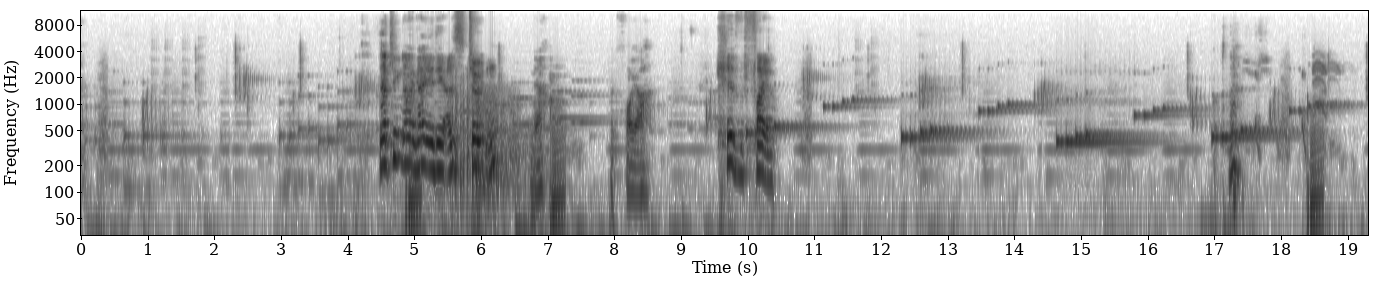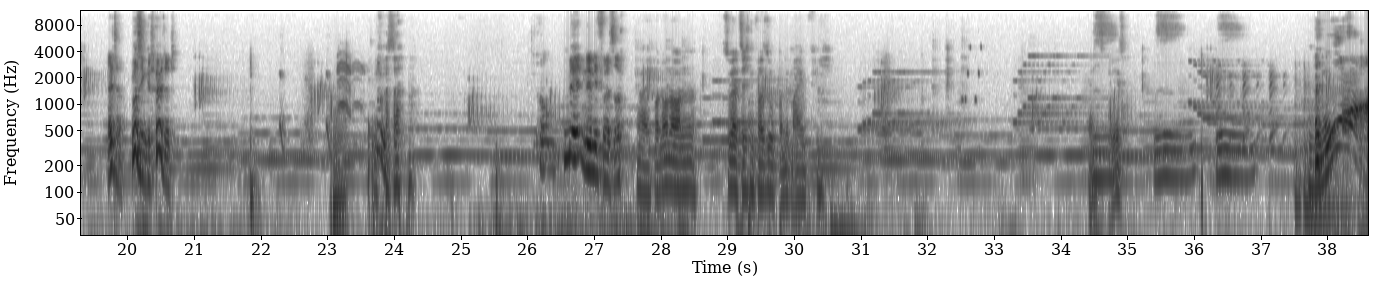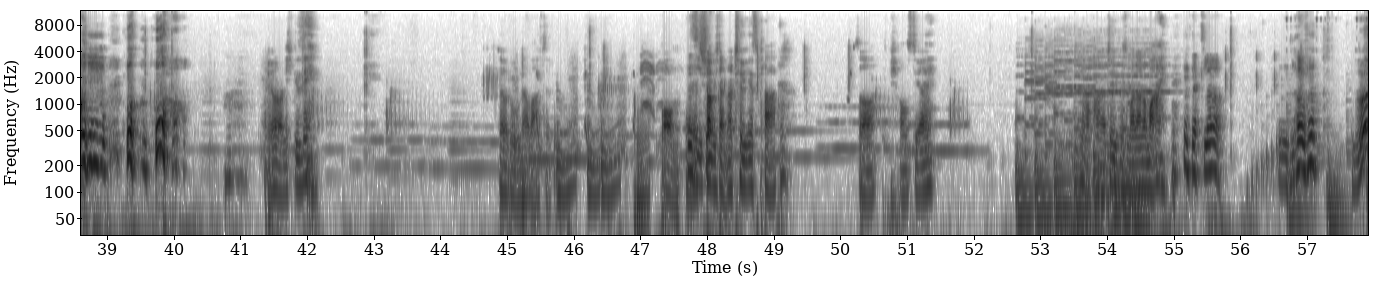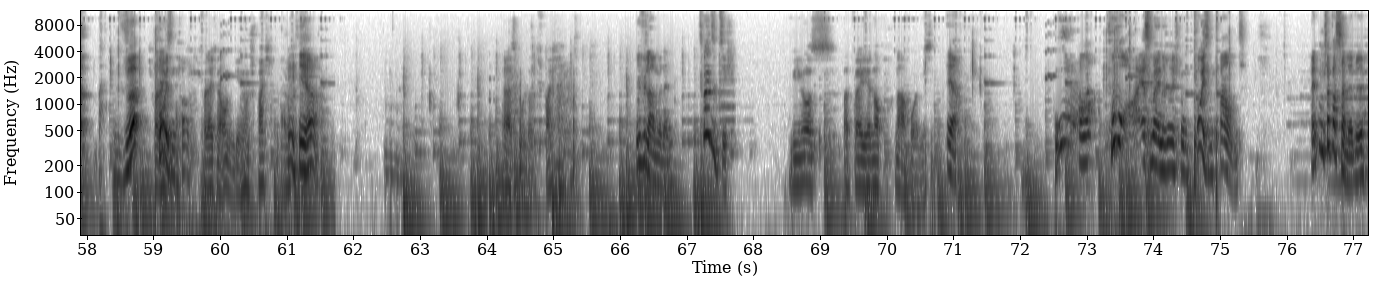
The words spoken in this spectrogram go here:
Das klingt nach einer geilen Idee, alles töten. Ja. Mit Feuer. Kill with fire. Alter, du hast ihn getötet. In die Fresse. Oh, mitten in die Fresse. Ja, ich war nur noch einen zusätzlichen Versuch bei dem einen Viech. Geht. Wow. Ja, noch nicht gesehen. So, du unerwartet. Boom. Ja, Das schaffe ich das natürlich, ist klar. So, ich raus die Ei. Ja, natürlich müssen wir da noch mal rein. Na klar. Ich glaube. Poison. Vielleicht nach unten gehen und speichern. Also, Ja. Ja, ist gut, also speichern. Wie viel haben wir denn? 72. Minus, was wir hier noch nachholen müssen. Ja. Aber boah, erstmal in Richtung Poison Pound. Ein Unterwasserlevel.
